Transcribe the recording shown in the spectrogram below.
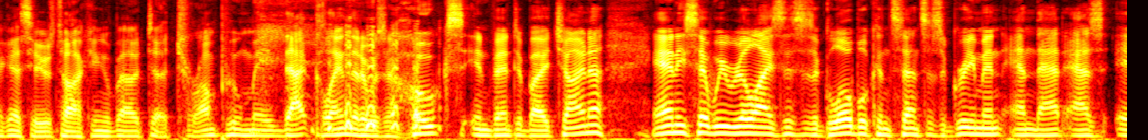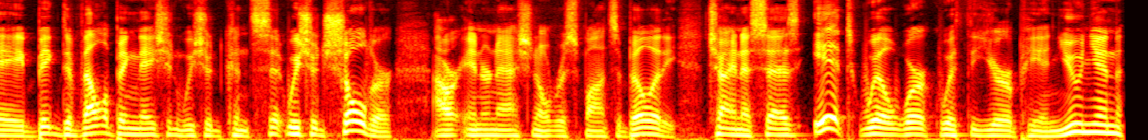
I guess he was talking about uh, Trump, who made that claim that it was a hoax invented by China. And he said, We realize this is a global consensus agreement and that as a big developing nation, we should, consider, we should shoulder our international responsibility. China says it will work with the European Union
